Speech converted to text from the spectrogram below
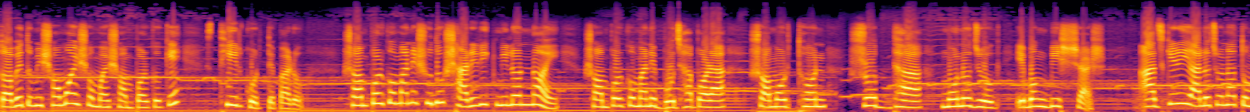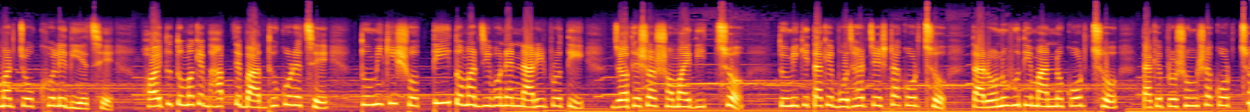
তবে তুমি সময় সময় সম্পর্ককে স্থির করতে পারো। সম্পর্ক মানে শুধু শারীরিক মিলন নয়, সম্পর্ক মানে বোঝাপড়া, সমর্থন, শ্রদ্ধা, মনোযোগ এবং বিশ্বাস। আজকের এই আলোচনা তোমার চোখ খুলে দিয়েছে। হয়তো তোমাকে ভাবতে বাধ্য করেছে, তুমি কি সত্যিই তোমার জীবনের নারীর প্রতি যথেষ্ট সময় দিচ্ছ? তুমি কি তাকে বোঝার চেষ্টা করছ? তার অনুভূতি মান্য করছ? তাকে প্রশংসা করছ?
